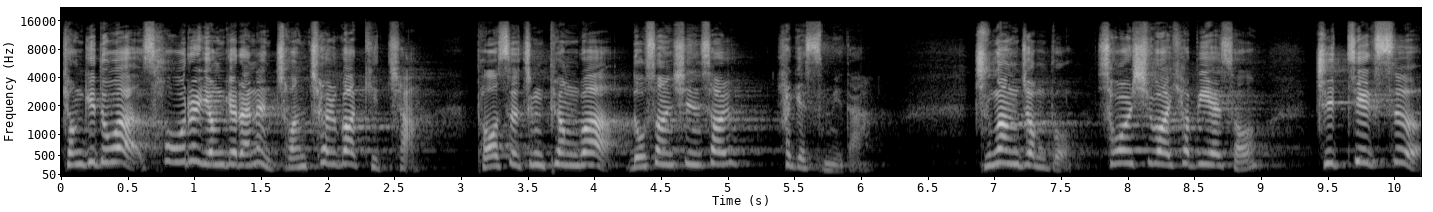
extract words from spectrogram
경기도와 서울을 연결하는 전철과 기차, 버스 증평과 노선 신설하겠습니다. 중앙정부, 서울시와 협의해서 GTX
